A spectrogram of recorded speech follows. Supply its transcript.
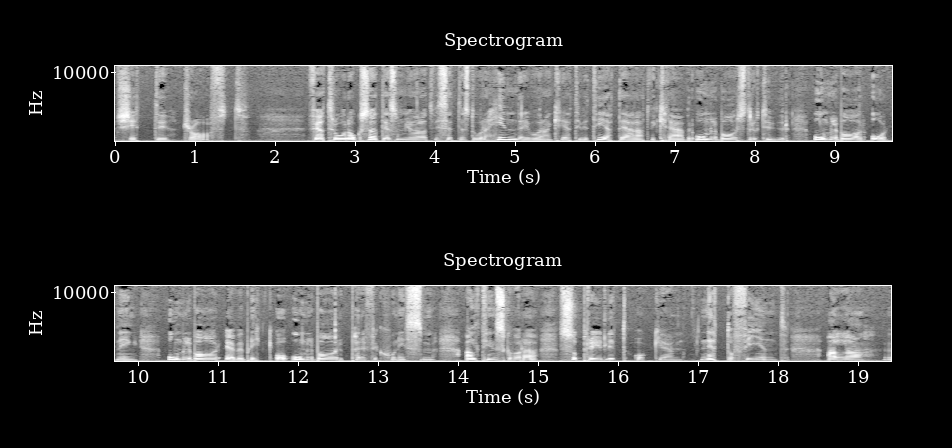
shitty draft. För jag tror också att det som gör att vi sätter stora hinder i vår kreativitet det är att vi kräver omedelbar struktur, omedelbar ordning, omedelbar överblick och omedelbar perfektionism. Allting ska vara så prydligt och eh, nätt och fint. Alla eh,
